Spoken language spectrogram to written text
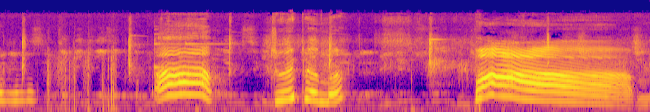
yapacağız. bu. Tabii ki lazer atabildiğimiz Aa! ki- Joyper mı? Bam!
